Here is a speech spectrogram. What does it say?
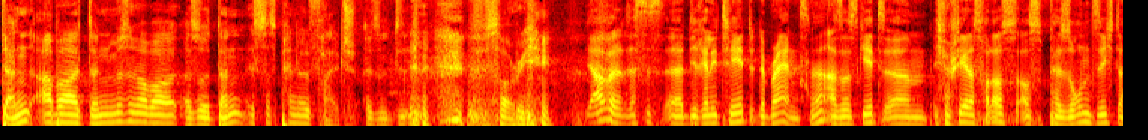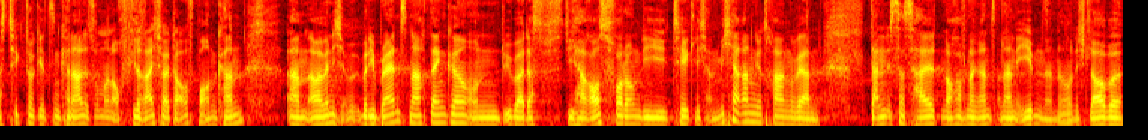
dann aber, dann müssen wir aber, also dann ist das Panel falsch. Also sorry. Ja, aber das ist äh, die Realität der Brands. Ne? Also es geht, ähm, ich verstehe das voll aus, aus Personensicht, dass TikTok jetzt ein Kanal ist, wo man auch viel Reichweite aufbauen kann. Ähm, aber wenn ich über die Brands nachdenke und über das, die Herausforderungen, die täglich an mich herangetragen werden, dann ist das halt noch auf einer ganz anderen Ebene. Ne? Und ich glaube,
